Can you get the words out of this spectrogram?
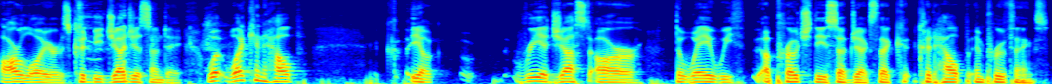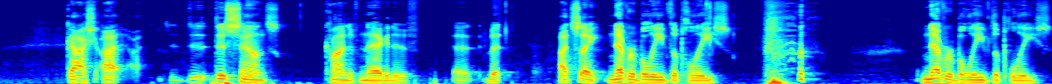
our lawyers could be judges someday. What what can help, you know, readjust our the way we th- approach these subjects that c- could help improve things? Gosh, I, I th- this sounds kind of negative, uh, but I'd say never believe the police. never believe the police.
